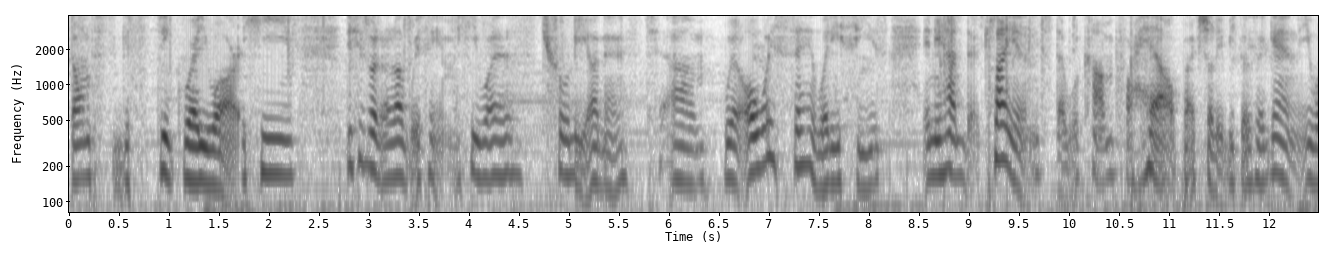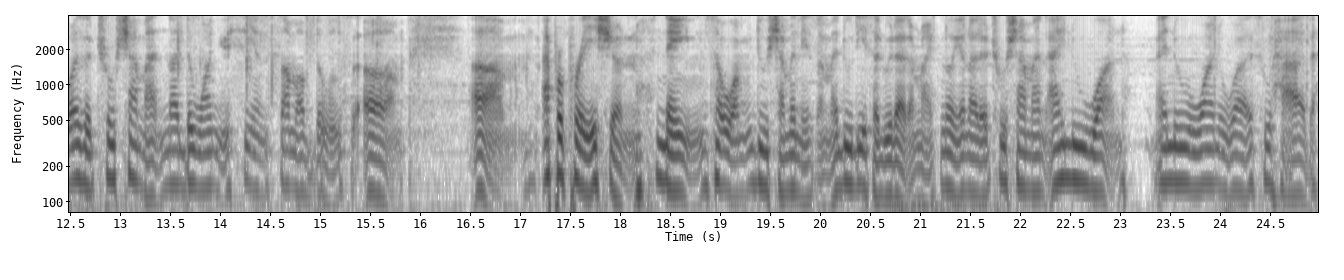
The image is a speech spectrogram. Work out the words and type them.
Don't stick where you are. He this is what I love with him. He was truly honest. Um, will always say what he sees, and he had clients that would come for help actually because again, he was a true shaman, not the one you see in some of those. Um, um, appropriation names. Oh, I'm do shamanism. I do this. I do that. I'm like, no, you're not a true shaman. I knew one. I knew one who was who had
